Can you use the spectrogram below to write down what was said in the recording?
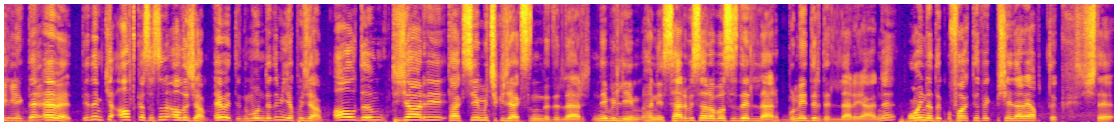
Kesinlikle gitti. evet. Dedim ki alt kasasını alacağım. Evet dedim bunu dedim yapacağım. Aldım. Ticari taksiye mi çıkacaksın dediler. Ne bileyim hani servis arabası dediler. Bu nedir dediler yani. Oynadık ufak tefek bir şeyler yaptık. İşte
